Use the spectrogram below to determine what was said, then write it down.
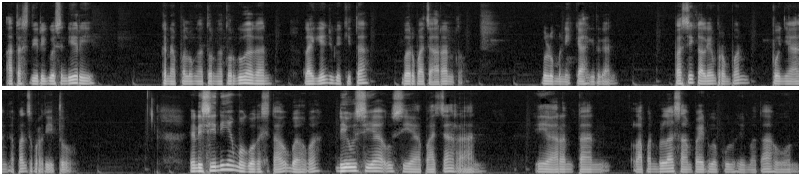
atas diri gue sendiri. Kenapa lu ngatur-ngatur gue kan? Lagian juga kita baru pacaran tuh. Belum menikah gitu kan? Pasti kalian perempuan punya anggapan seperti itu. Dan di sini yang mau gue kasih tahu bahwa di usia-usia pacaran ya rentan 18 sampai 25 tahun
